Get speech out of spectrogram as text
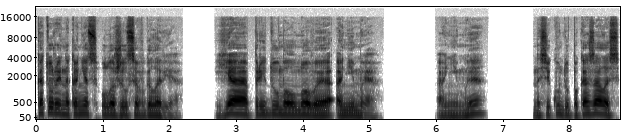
который, наконец, уложился в голове. Я придумал новое аниме. Аниме? На секунду показалось,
